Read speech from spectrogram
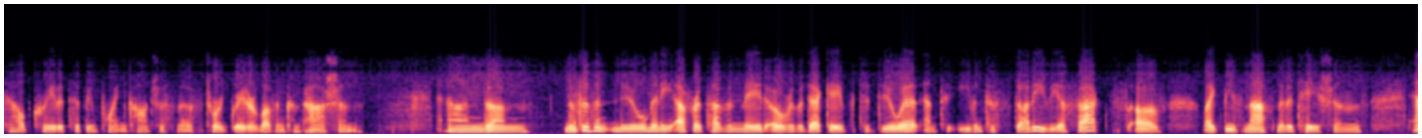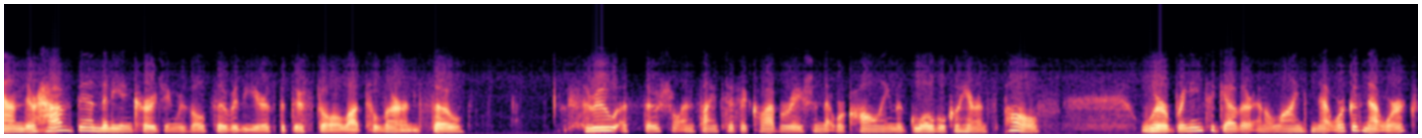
to help create a tipping point in consciousness toward greater love and compassion. And um, this isn't new. Many efforts have been made over the decades to do it and to even to study the effects of like these mass meditations. And there have been many encouraging results over the years, but there's still a lot to learn. So through a social and scientific collaboration that we're calling the Global Coherence Pulse, we're bringing together an aligned network of networks,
